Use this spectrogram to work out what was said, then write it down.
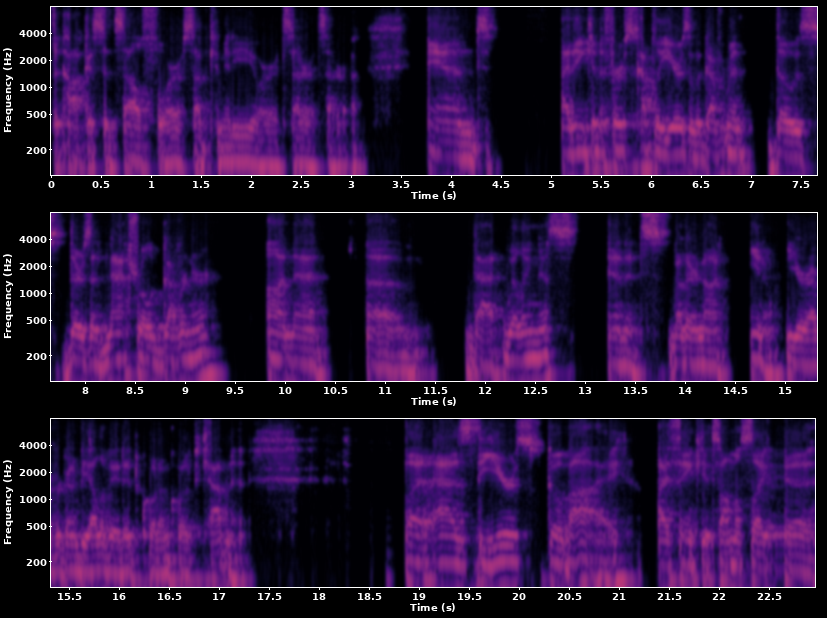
the caucus itself or a subcommittee or et cetera, et cetera. And I think in the first couple of years of the government, those there's a natural governor on that um, that willingness, and it's whether or not you know you're ever going to be elevated, quote unquote, to cabinet. But as the years go by, I think it's almost like a,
